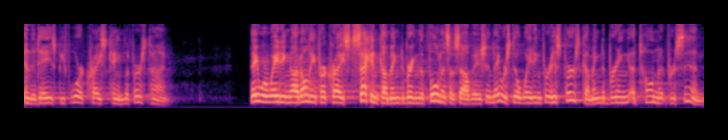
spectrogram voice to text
in the days before Christ came the first time. They were waiting not only for Christ's second coming to bring the fullness of salvation, they were still waiting for his first coming to bring atonement for sin,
